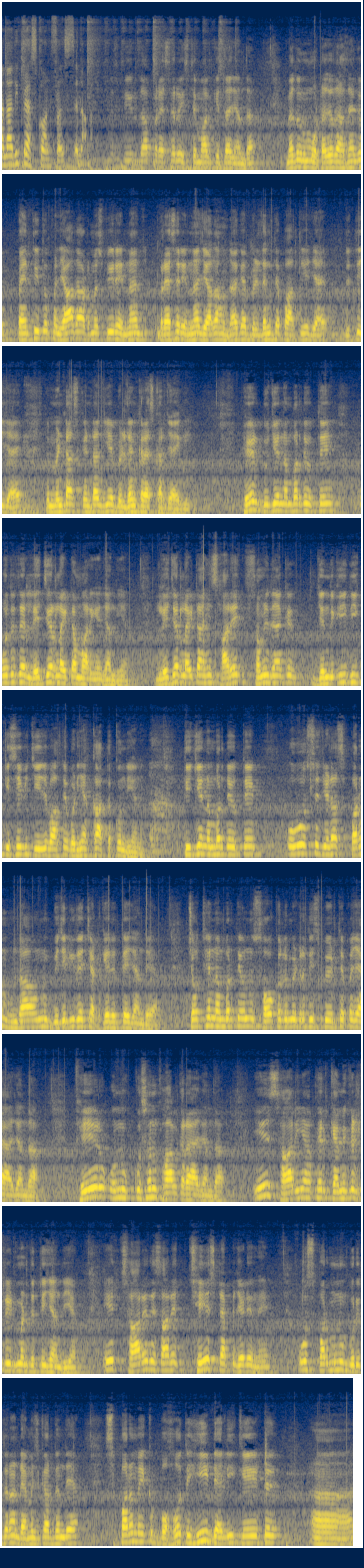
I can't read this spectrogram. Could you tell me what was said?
ਉਹਨਾਂ ਦੀ press conference ਦੇ ਨਾਲ। ਐਟਮੋਸਫੀਅਰ ਦਾ ਪ੍ਰੈਸ਼ਰ ਇਸਤੇਮਾਲ ਕੀਤਾ ਜਾਂਦਾ। ਮੈਂ ਤੁਹਾਨੂੰ ਮੋਟਾ ਜਿਹਾ ਦੱਸ ਦਿਆਂ ਕਿ 35 ਤੋਂ 50 ਦਾ ਐਟਮੋਸਫੀਅਰ ਇੰਨਾ ਪ੍ਰੈਸ਼ਰ ਇੰਨਾ ਜ਼ਿਆਦਾ ਹੁੰਦਾ ਕਿ ਬਿਲਡਿੰਗ ਤੇ ਪਾਤੀ ਜਾਏ, ਦਿੱਤੀ ਜਾਏ ਤੇ ਮਿੰਟਾਂ, ਸਕਿੰਟਾਂ 'ਚ ਇਹ ਬਿਲਡਿੰਗ ਕ੍ਰੈਸ਼ ਕਰ ਜਾਏਗੀ। ਫਿਰ ਦੂਜੇ ਨੰਬਰ ਦੇ ਉੱਤੇ ਉਹਦੇ ਤੇ ਲੇਜ਼ਰ ਲਾਈਟਾਂ ਮਾਰੀਆਂ ਜਾਂਦੀਆਂ। ਲੇਜ਼ਰ ਲਾਈਟਾਂ ਅਸੀਂ ਸਾਰੇ ਸਮਝਦੇ ਹਾਂ ਕਿ ਜ਼ਿੰਦਗੀ ਦੀ ਕਿਸੇ ਵੀ ਚੀਜ਼ ਵਾਸਤੇ ਬੜੀਆਂ ਘਾਤਕ ਹੁੰਦੀਆਂ ਨੇ। ਤੀਜੇ ਨੰਬਰ ਦੇ ਉੱਤੇ ਉਸ ਜਿਹੜਾ ਸਪਰਮ ਹੁੰਦਾ, ਉਹਨੂੰ ਬਿਜਲੀ ਦੇ ਝਟਕੇ ਦਿੱਤੇ ਜਾਂਦੇ ਆ। ਚੌਥੇ ਨੰਬਰ ਤੇ ਉਹਨੂੰ 100 ਕਿਲੋਮੀਟਰ ਦੀ ਸਪੀਡ ਤੇ ਭਜਾਇਆ ਜਾਂਦਾ। ਫਿਰ ਉਹਨੂੰ ਕੁਸ਼ਨ ਫਾਲ ਕਰਾਇਆ ਜਾਂਦਾ। ਇਹ ਸਾਰੀਆਂ ਫਿਰ ਕੈਮੀਕਲ ਟ੍ਰੀਟਮੈਂਟ ਦਿੱਤੀ ਜਾਂਦੀ ਹੈ। ਇਹ ਸਾਰੇ ਦੇ ਸਾਰੇ 6 ਸਟੈਪ ਜਿਹੜੇ ਨੇ, ਉਹ ਸਪਰਮ ਨੂੰ ਬੁਰੀ ਤਰ੍ਹਾਂ ਡੈਮੇਜ ਕਰ ਦਿੰਦੇ ਆ। ਸਪਰਮ ਇੱਕ ਬਹੁਤ ਹੀ ਡੈਲੀਕੇਟ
